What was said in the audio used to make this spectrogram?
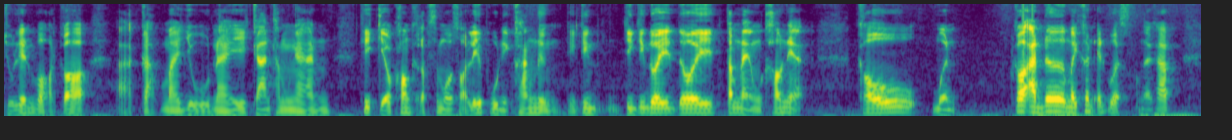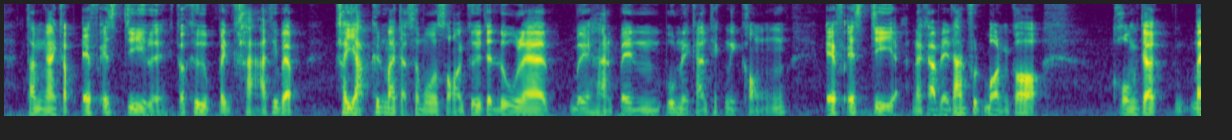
จูเลียนวอร์ดก็กลับมาอยู่ในการทำงานที่เกี่ยวข้องกับสโมสรลิเวอร์พูลอีกครั้งหนึ่ง จริงจริงโดยโดยตำแหน่งของเขาเนี่ยเขาเหมือนก็อันเดอร์ไมเคิลเอ็ดเวิร์สนะครับทำงานกับ FSG เลยก็คือเป็นขาที่แบบ ขยับขึ้นมาจากสโมสร คือจะดูแลบริหารเป็นผู้อำนวยการเทคนิคของ FSG นะครับในด้านฟุตบอลก็คงจะใน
